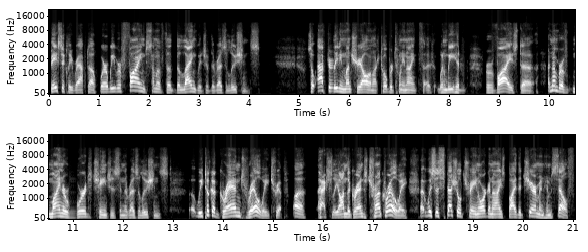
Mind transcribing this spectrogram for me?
basically wrapped up, where we refined some of the, the language of the resolutions. So after leaving Montreal on October 29th, uh, when we had revised uh, a number of minor word changes in the resolutions, uh, we took a grand railway trip, uh, actually on the Grand Trunk Railway. It was a special train organized by the chairman himself.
